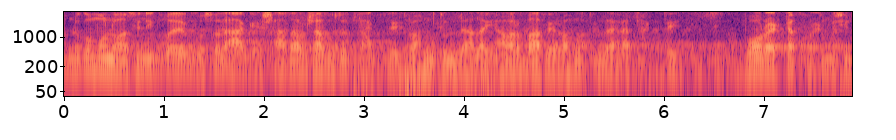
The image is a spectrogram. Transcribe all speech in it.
আপনাকে মনে আসেনি কয়েক বছর আগে সাদাল শাহ হুজুর থাকতে, রহমতুল্লাহ আলাই আমার বাপে রহমতুল্লাহ এরা থাকতে, বড় একটা খতম ছিল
